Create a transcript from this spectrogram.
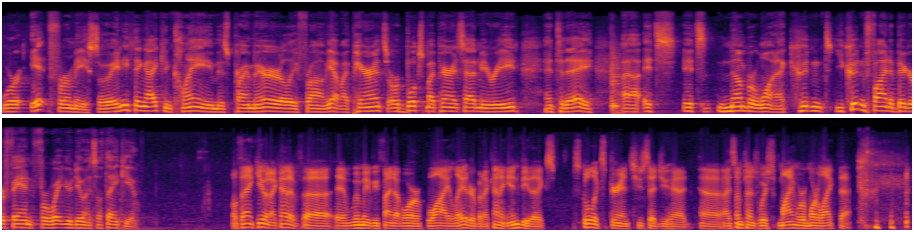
were it for me. So anything I can claim is primarily from yeah my parents or books my parents had me read. And today, uh, it's it's number one. I couldn't you couldn't find a bigger fan for what you're doing. So thank you. Well, thank you. And I kind of, uh, and we'll maybe find out more why later, but I kind of envy that ex- school experience you said you had. Uh, I sometimes wish mine were more like that.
